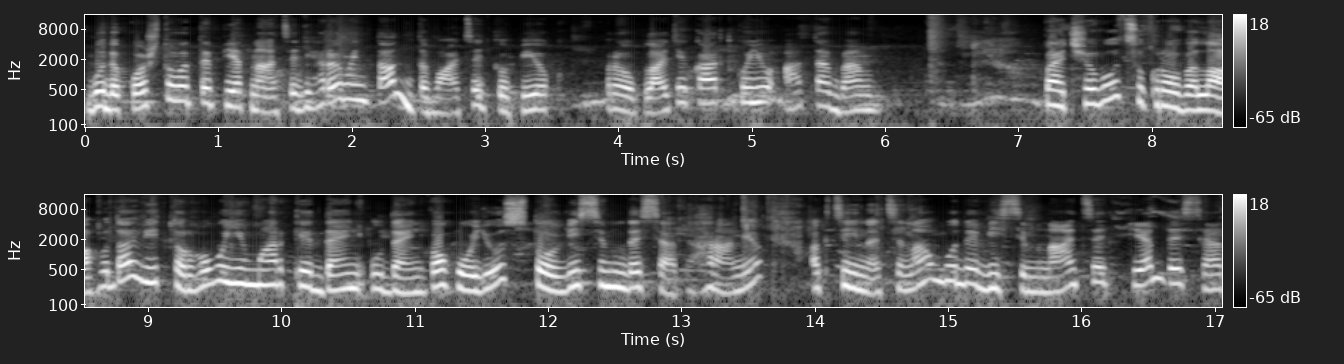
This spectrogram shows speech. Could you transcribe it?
буде коштувати 15 гривень та 20 копійок при оплаті карткою АТБ. Печиво цукрове лагода від торгової марки День у день вагою 180 грамів. Акційна ціна буде 18,50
